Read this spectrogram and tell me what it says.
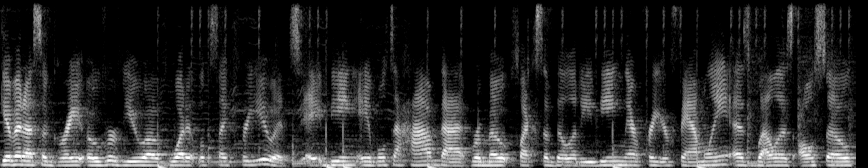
given us a great overview of what it looks like for you. It's a, being able to have that remote flexibility, being there for your family, as well as also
